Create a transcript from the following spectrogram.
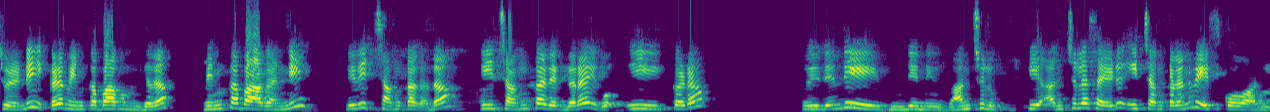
చూడండి ఇక్కడ వెనుక భాగం ఉంది కదా వెనుక భాగాన్ని ఇది చంక కదా ఈ చంక దగ్గర ఈ ఇక్కడ ఇదేంది దీని అంచులు ఈ అంచుల సైడ్ ఈ చంకలను వేసుకోవాలి.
